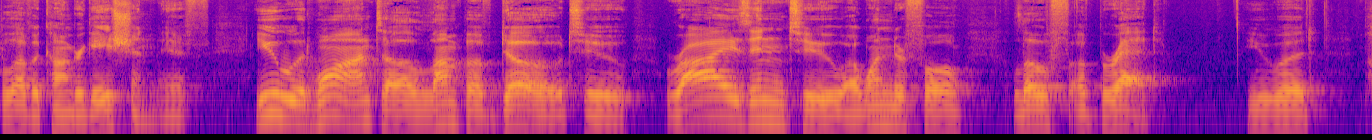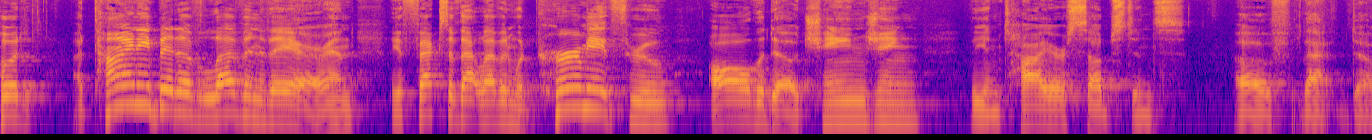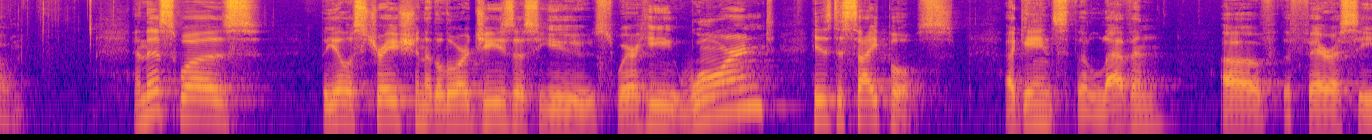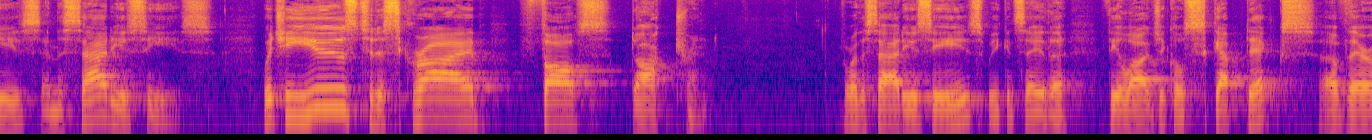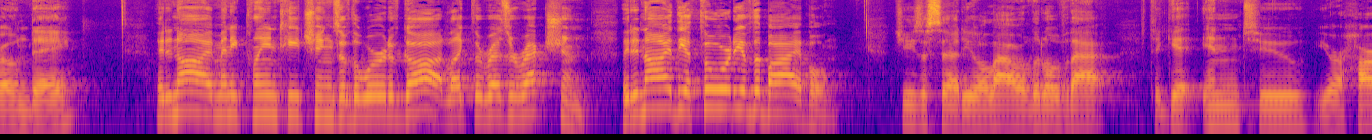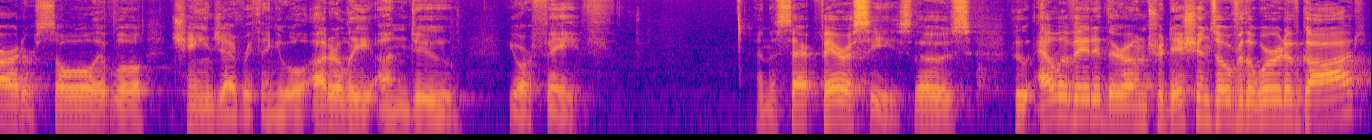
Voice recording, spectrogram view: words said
beloved congregation, if you would want a lump of dough to rise into a wonderful loaf of bread, you would put a tiny bit of leaven there, and the effects of that leaven would permeate through all the dough, changing the entire substance of that dough. And this was the illustration that the Lord Jesus used, where he warned his disciples against the leaven of the Pharisees and the Sadducees, which he used to describe false doctrine. For the Sadducees, we could say the theological skeptics of their own day, they denied many plain teachings of the Word of God, like the resurrection. They denied the authority of the Bible. Jesus said, You allow a little of that to get into your heart or soul, it will change everything. It will utterly undo your faith. And the Pharisees, those who elevated their own traditions over the Word of God,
